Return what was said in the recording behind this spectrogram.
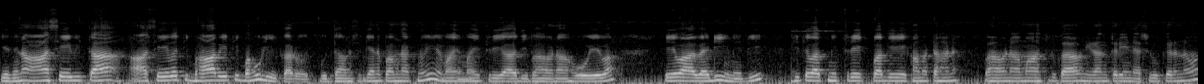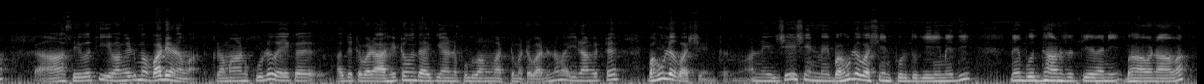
යෙදෙන ආසේවිතා ආසේවති භාවේති බහුලී කරොත් බුද්ධාංශ ගැන පමණක් නෙවෙයි මෛත්‍රී ආදී භාවනා හෝ ඒවා ඒවා වැඩිමේදී හිතවත් මිත්‍රයෙක් වගේ කමටහන භාවනා මාතෘකාව නිරන්තරයෙන් ඇසුරු කරනවා. ආසේවති ඒ වගේම වඩනවා. ක්‍රමානුකූලව ඒක අදට වඩා හෙට හොඳයි කියන්න පුළුවන් මට්ටමට වඩනවා. ඊළඟට බහුල වශයෙන් කරනවා. අන්න විශේෂයෙන් මේ බහුල වශයෙන් පුරුදු කිරීමේදී මේ බුද්ධානුසතිය වැනි භාවනාවක්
